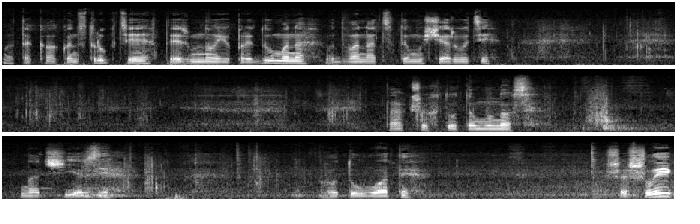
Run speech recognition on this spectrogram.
Отака конструкція теж мною придумана у 12-му ще році. Так що хто там у нас на черзі готувати шашлик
